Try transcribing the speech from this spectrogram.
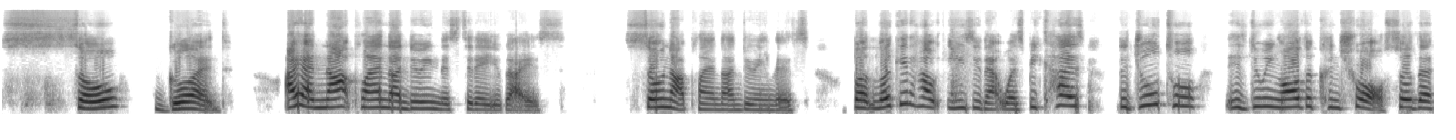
So good. I had not planned on doing this today you guys so not planned on doing this but look at how easy that was because the JoolTool is doing all the control. So the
